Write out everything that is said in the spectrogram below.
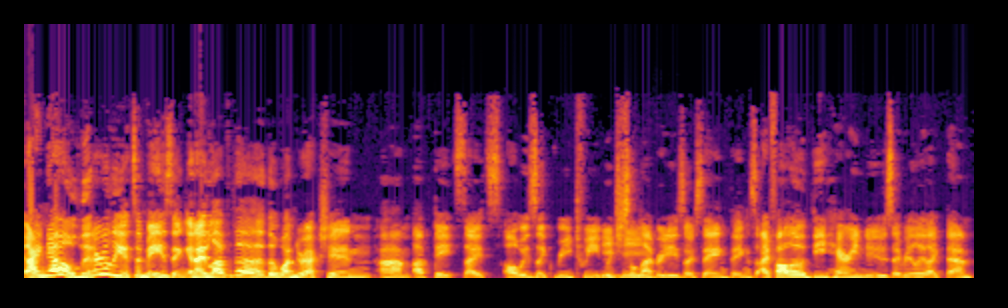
I know, literally, it's amazing, and I love the the One Direction um, update sites always like retweet which Mhm. celebrities are saying things. I follow the Harry News; I really like them.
